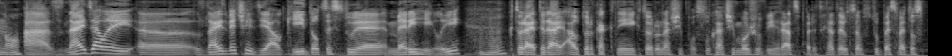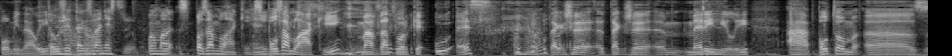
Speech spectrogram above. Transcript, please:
No. A z najďalej, uh, z najväčšej diálky docestuje Mary Healy, uh-huh. ktorá je teda aj autorka knihy, ktorú naši poslucháči môžu vyhrať. V predchádzajúcom vstupe sme to spomínali. To už je tzv. spoza mláky, hej? Spoza mláky, má v zátvorke US, uh-huh. takže, takže Mary Healy a potom uh, z,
